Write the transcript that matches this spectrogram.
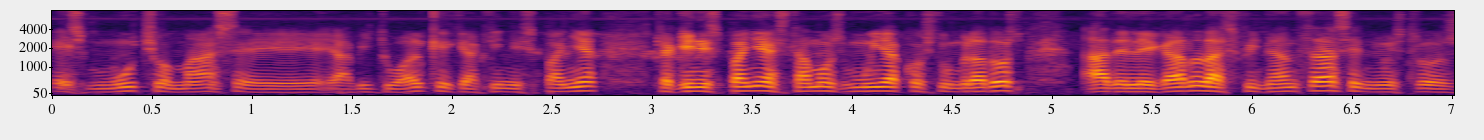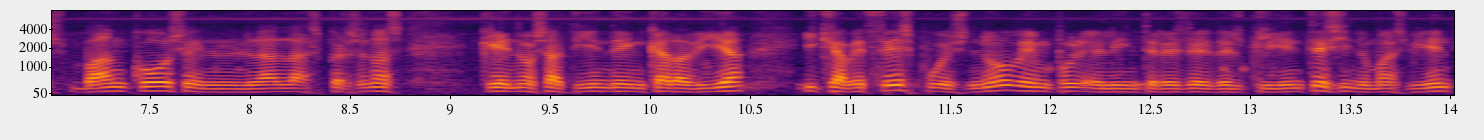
es mucho más eh, habitual que, que aquí en España, que aquí en España estamos muy acostumbrados a delegar las finanzas en nuestros bancos, en las personas que nos atienden cada día y que a veces pues no ven por el interés del cliente, sino más bien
